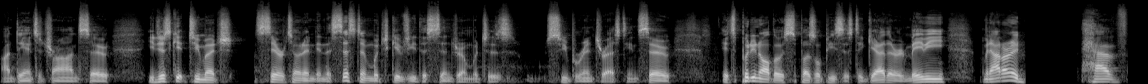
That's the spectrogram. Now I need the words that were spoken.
ondansetron. So you just get too much serotonin in the system, which gives you the syndrome, which is super interesting. So it's putting all those puzzle pieces together. And maybe, I mean, I don't know, have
